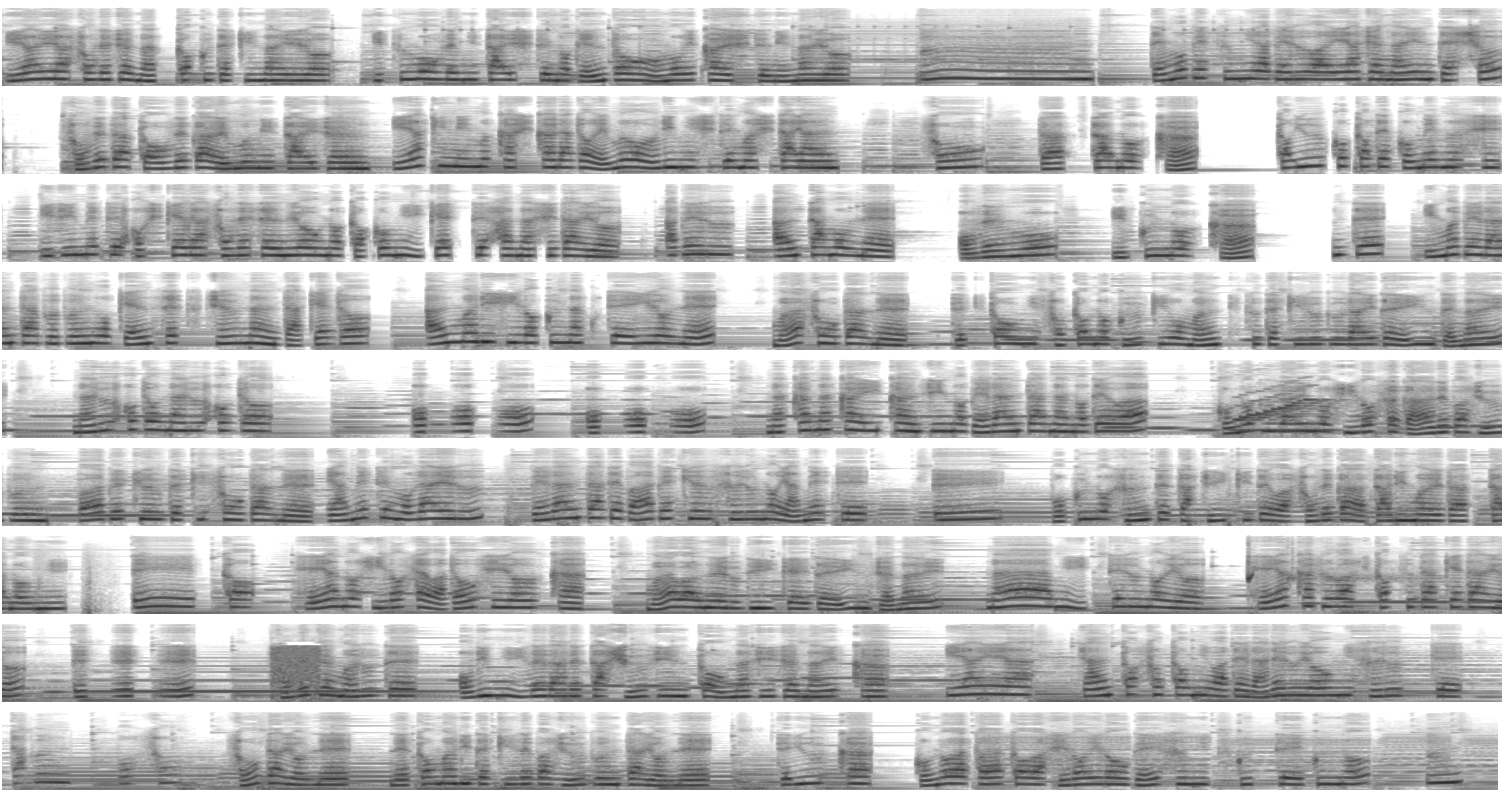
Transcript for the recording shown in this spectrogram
いやいやそれじゃ納得できないよ。いつも俺に対しての言動を思い返してみなよ。うーん。でも別にアベルは嫌じゃないんでしょ？それだと俺が M みたいじゃん。いや君昔からド M を売りにしてましたやん。そう、だったのか？ということで米主、いじめて欲しけりゃそれ専用のとこに行けって話だよ。アベル、あんたもね。俺も、行くのか？で、今ベランダ部分を建設中なんだけど、あんまり広くなくていいよね。まあそうだね。適当に外の空気を満喫できるぐらいでいいんでない？なるほどなるほど。お、お、お、お、お、お、なかなかいい感じのベランダなのでは？このぐらいの広さがあれば十分、バーベキューできそうだね。やめてもらえる？ベランダでバーベキューするのやめて。ええー、僕の住んでた地域ではそれが当たり前だったのに。えーっと、部屋の広さはどうしようか。まあ 1LDK でいいんじゃない？なーに言ってるのよ。部屋数は一つだけだよ。え、え、え？それじゃまるで、檻に入れられた囚人と同じじゃないか。いやいや、ちゃんと外には出られるようにするって、多分、ボソ。そうだよね。寝泊まりできれば十分だよね。っていうか、このアパートは白色をベースに作っていくの？うん、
